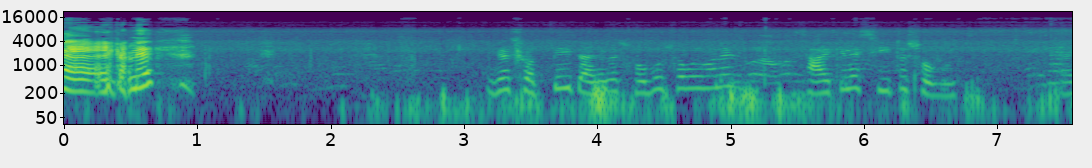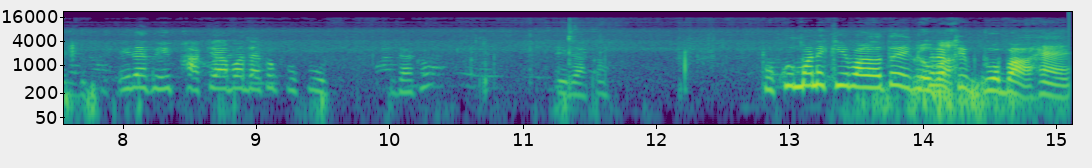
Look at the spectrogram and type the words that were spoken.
হ্যাঁ এখানে। এটা সত্যিই তাই এখানে সবুজ সবুজ মানে সাইকেলের সিটও সবুজ। এই দেখো এই ফাঁকে আবার দেখো পুকুর। দেখো এই দেখো। পুকুর মানে কি বলতো? এগুলো। ঠিক ডোবা হ্যাঁ।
